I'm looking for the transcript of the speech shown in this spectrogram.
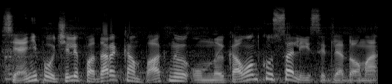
Все они получили в подарок компактную умную колонку с Алисой для дома.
